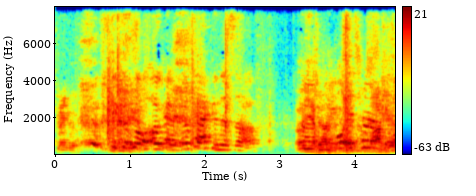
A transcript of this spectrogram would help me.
Drank it. Beautiful. Okay, we're packing this up. Oh yeah. Well, it's her. I'm going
